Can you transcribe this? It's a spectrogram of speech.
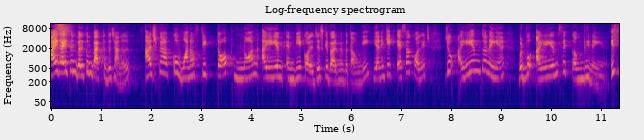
Hi guys and welcome back to the channel आज मैं आपको one of the top non IIM MBA colleges के बारे में बताऊँगी। यानी कि एक ऐसा कॉलेज जो आईआईएम तो नहीं है बट वो आईआईएम से कम भी नहीं है। इस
